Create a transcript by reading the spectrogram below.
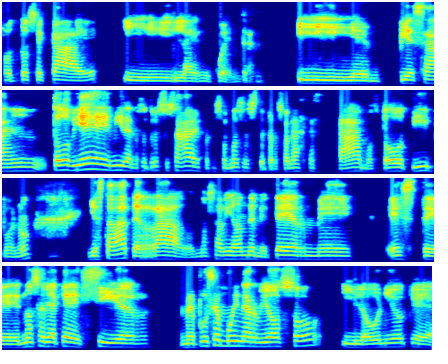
foto se cae y la encuentran. Y empiezan, todo bien, mira, nosotros tú sabes, porque somos este, personas que estamos, todo tipo, ¿no? Yo estaba aterrado, no sabía dónde meterme, este, no sabía qué decir, me puse muy nervioso y lo único que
